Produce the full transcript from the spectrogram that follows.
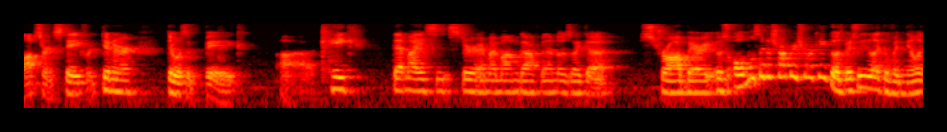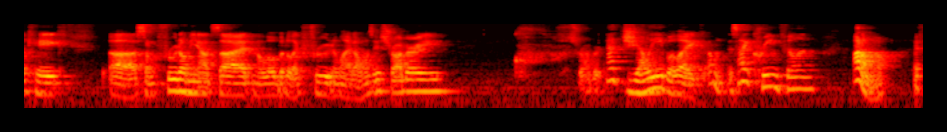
lobster and steak for dinner. There was a big uh, cake that my sister and my mom got for them. It was like a strawberry. It was almost like a strawberry shortcake. It was basically like a vanilla cake, uh, some fruit on the outside, and a little bit of like fruit and like I want to say strawberry, strawberry, not jelly, but like I don't, it's not cream filling. I don't know. I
